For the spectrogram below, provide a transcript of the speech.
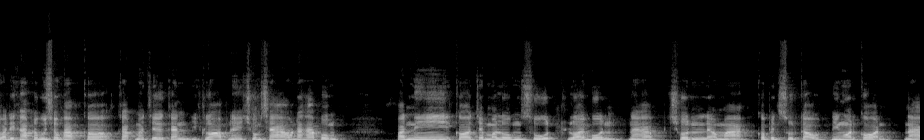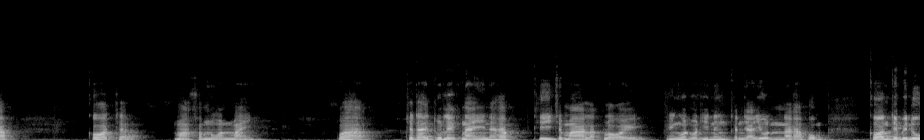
วัสดีครับท่านผู้ชมครับก็กลับมาเจอกันอีกรอบในช่วงเช้านะครับผม วันนี้ก็จะมาลงสูตรร้อยบนนะครับ ชนแล้วมาก็เป็นสูตรเก่านี่งวดก่อนนะครับ ก็จะมาคำนวณใหม่ ว่าจะได้ตัวเลขไหนนะครับ ที่จะมาหลักร้อยในงวดวันที่ 1 กันยายนนะครับผมก่อนจะไปดู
